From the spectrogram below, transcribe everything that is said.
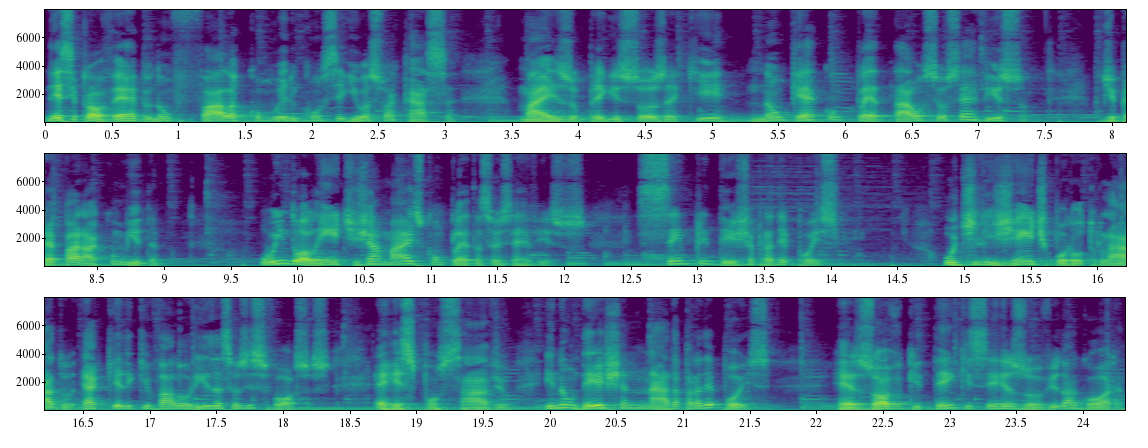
Nesse provérbio não fala como ele conseguiu a sua caça, mas o preguiçoso aqui não quer completar o seu serviço de preparar comida. O indolente jamais completa seus serviços, sempre deixa para depois. O diligente, por outro lado, é aquele que valoriza seus esforços, é responsável e não deixa nada para depois. Resolve o que tem que ser resolvido agora.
